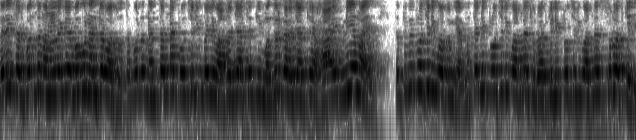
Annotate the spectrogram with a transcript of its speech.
तरी सरपंच म्हणाले की बघू नंतर वाचू. तर बोललो नंतर नाही प्रोसिडिंग पहिली वाचायची असते ती मंजूर करायची असते. हा एक नियम आहे. तर तुम्ही प्रोसिडिंग वाचून घ्या. मग त्यांनी प्रोसिडिंग वाचण्यास सुरुवात केली प्रोसिडिंग वाचण्यास सुरुवात केली.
